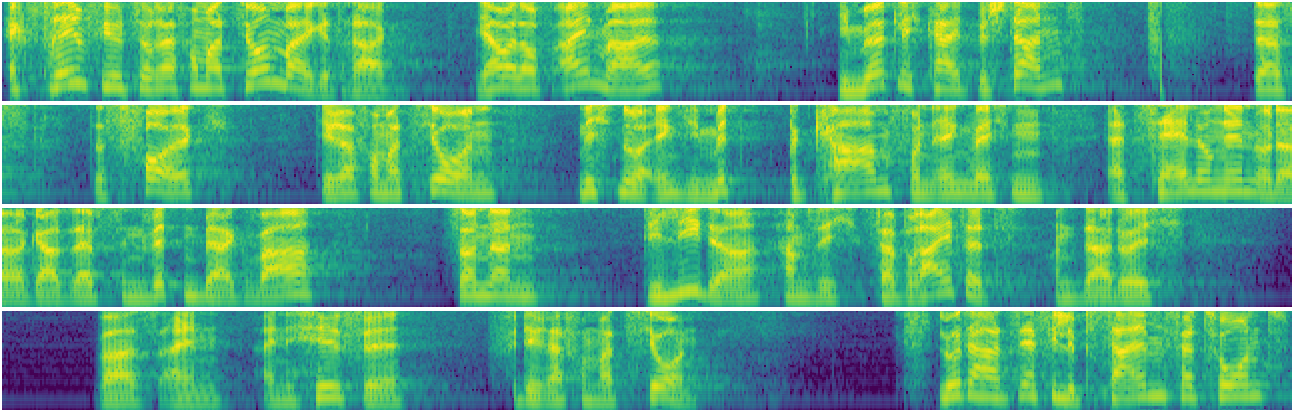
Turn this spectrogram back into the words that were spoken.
extrem viel zur Reformation beigetragen. Ja, weil auf einmal die Möglichkeit bestand, dass das Volk die Reformation nicht nur irgendwie mitbekam von irgendwelchen Erzählungen oder gar selbst in Wittenberg war, sondern die Lieder haben sich verbreitet und dadurch war es ein, eine Hilfe für die Reformation. Luther hat sehr viele Psalmen vertont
